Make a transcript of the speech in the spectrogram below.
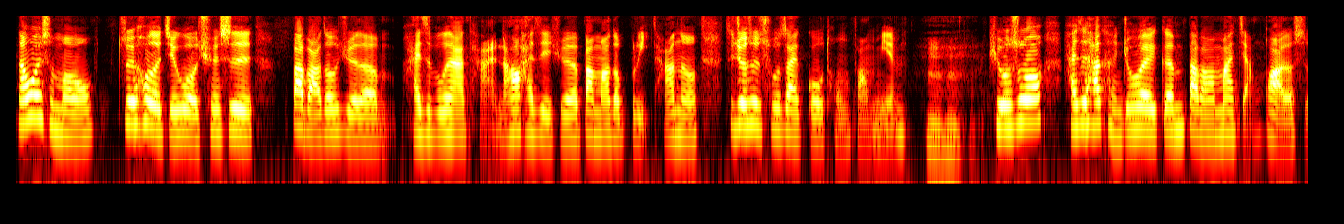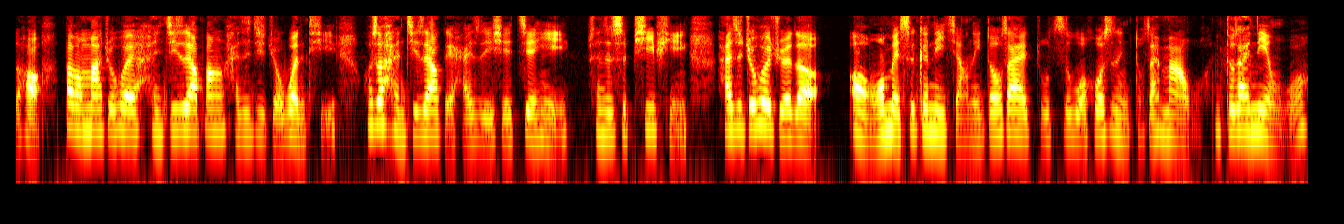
那为什么最后的结果却是爸爸都觉得孩子不跟他谈，然后孩子也觉得爸妈都不理他呢？这就是出在沟通方面。嗯嗯，比如说，孩子他可能就会跟爸爸妈妈讲话的时候，爸爸妈妈就会很急着要帮孩子解决问题，或是很急着要给孩子一些建议，甚至是批评，孩子就会觉得，哦，我每次跟你讲，你都在阻止我，或是你都在骂我，你都在念我。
